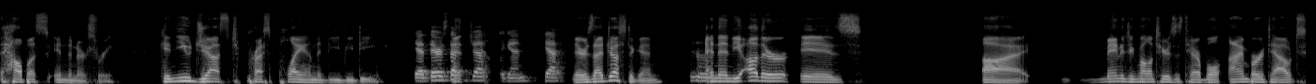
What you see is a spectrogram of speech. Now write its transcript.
help us in the nursery? Can you just press play on the DVD? Yeah, there's that just again. Yeah. There's that just again. Mhm. And then the other is uh managing volunteers is terrible. I'm burnt out.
